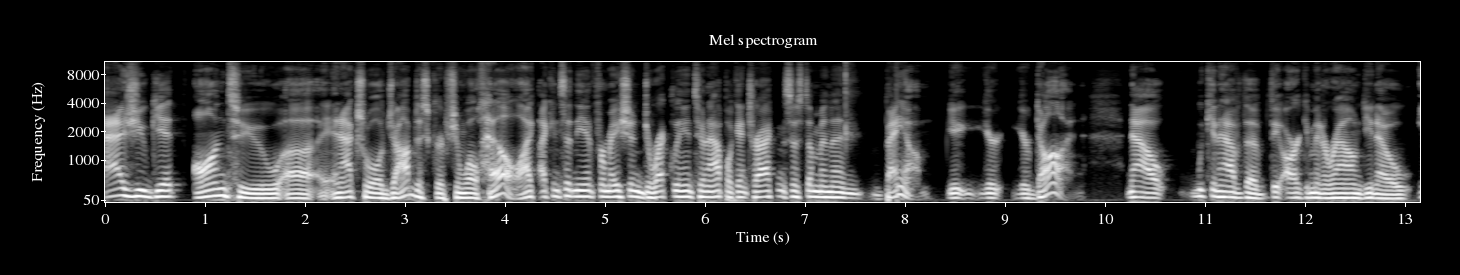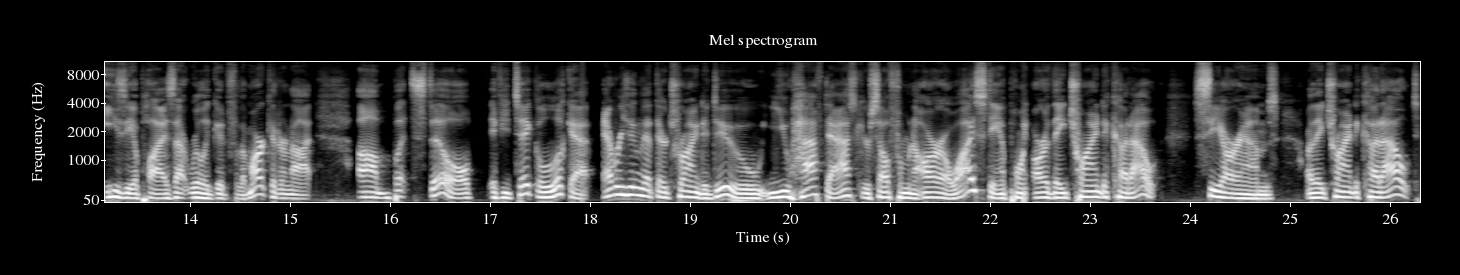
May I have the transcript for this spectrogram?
as you get onto uh, an actual job description, well, hell, I, I, can send the information directly into an applicant tracking system, and then bam, you, you're you're done. Now we can have the the argument around, you know, easy apply is that really good for the market or not? Um, but still, if you take a look at everything that they're trying to do, you have to ask yourself from an ROI standpoint: Are they trying to cut out CRMs? Are they trying to cut out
